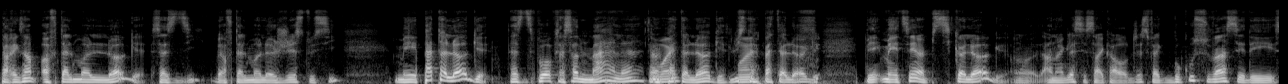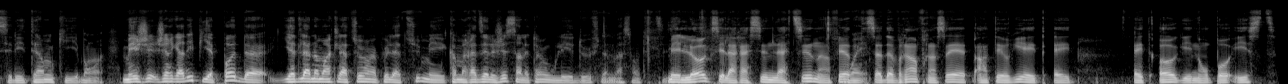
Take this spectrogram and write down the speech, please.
par exemple, ophtalmologue, ça se dit, ben, ophtalmologiste aussi. Mais pathologue, ça se dit pas, ça sonne mal, hein? C'est un Ouais. pathologue. Lui, c'est un pathologue. Mais, mais tu sais, un psychologue, on- en anglais, c'est psychologist. Fait que beaucoup, souvent, c'est des, des termes qui. Bon. Mais j'ai regardé, puis il y a pas de. Il y a de la nomenclature un peu là-dessus, mais comme radiologiste, c'en est un ou les deux, finalement, sont utilisés. Mais log, c'est la racine latine, en fait. Ouais. Ça devrait, en français, en théorie, être, être, être og et non pas ist.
